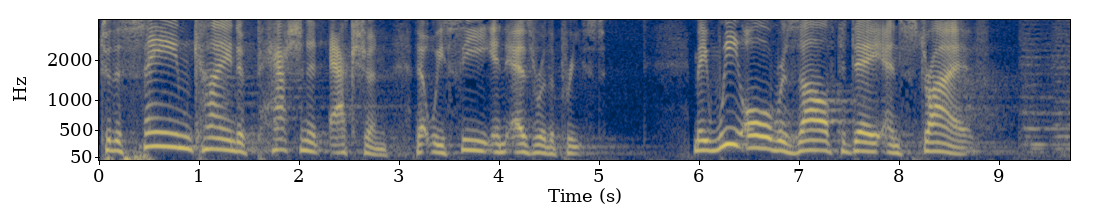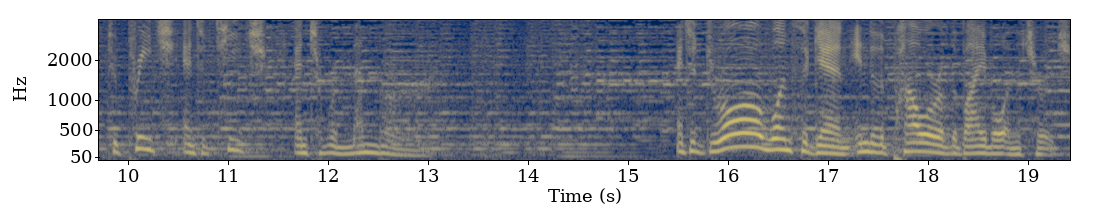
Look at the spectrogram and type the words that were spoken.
to the same kind of passionate action that we see in Ezra the priest. May we all resolve today and strive to preach and to teach and to remember. And to draw once again into the power of the Bible and the church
